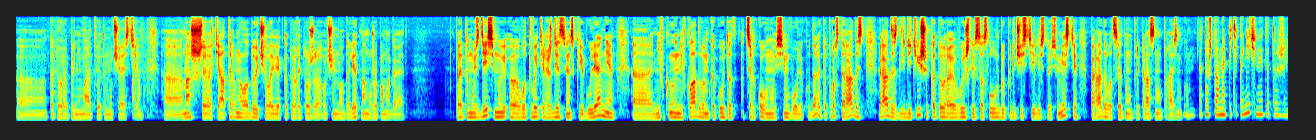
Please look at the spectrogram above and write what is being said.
а, которые принимают в этом участие, а, наш э, театр «Молодой человек», который тоже очень много лет нам уже помогает. Поэтому здесь мы э, вот в эти рождественские гуляния э, не вкладываем какую-то церковную символику. Да? Это просто радость, радость для детишек, которые вышли со службы, причастились, то есть вместе порадоваться этому прекрасному празднику. А то, что она пятиконечная, это тоже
